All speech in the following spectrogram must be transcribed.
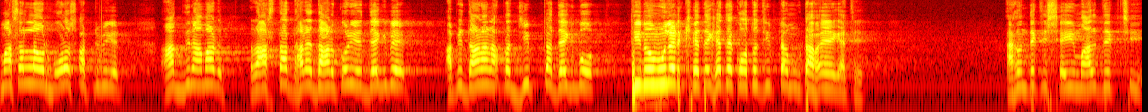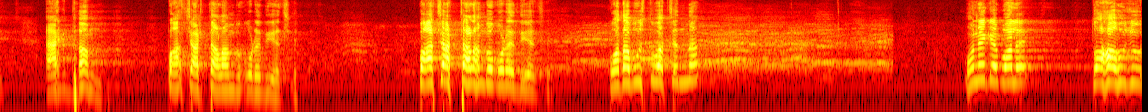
মাসাল্লাহ ওর বড় সার্টিফিকেট একদিন আমার রাস্তার ধারে দাঁড় করিয়ে দেখবে। আপনি দাঁড়ান, আপনার জিপটা দেখব। তৃণমূলের খেতে খেতে কত জিপটা মোটা হয়ে গেছে। এখন দেখছি সেই মাল দেখছি, একদম পাঁচ আটটা আরম্ভ করে দিয়েছে। পাঁচ আটটা আরম্ভ করে দিয়েছে। কথা বুঝতে পারছেন না? অনেকে বলে, তহা হুজুর,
